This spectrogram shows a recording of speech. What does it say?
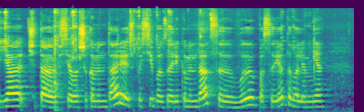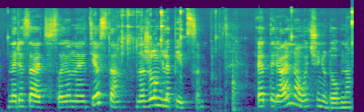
я читаю все ваши комментарии. Спасибо за рекомендации. Вы посоветовали мне нарезать слоеное тесто ножом для пиццы. Это реально очень удобно.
